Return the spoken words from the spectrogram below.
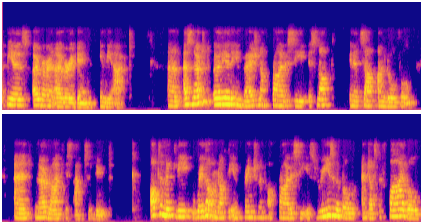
appears over and over again in the Act. Um, as noted earlier, the invasion of privacy is not in itself unlawful and no right is absolute. Ultimately, whether or not the infringement of privacy is reasonable and justifiable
